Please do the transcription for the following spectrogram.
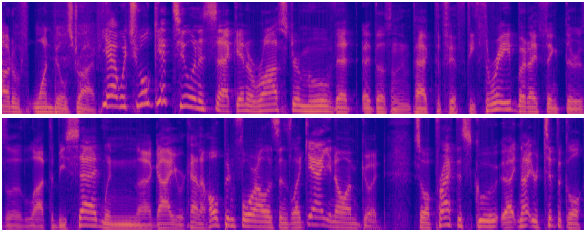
out of One Bills Drive. Yeah, which we'll get to in a second. A roster move that it doesn't impact the 53, but I think there's a lot to be said when a guy you were kind of hoping for all of a sudden's like, yeah, you know, I'm good. So a practice school, uh, not your typical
